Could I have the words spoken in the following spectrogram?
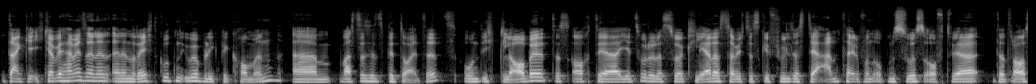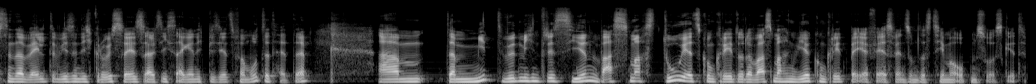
danke. Ich glaube, wir haben jetzt einen, einen recht guten Überblick bekommen, ähm, was das jetzt bedeutet. Und ich glaube, dass auch der, jetzt wo du das so erklärt hast, habe ich das Gefühl, dass der Anteil von Open Source Software da draußen in der Welt wesentlich größer ist, als ich es eigentlich bis jetzt vermutet hätte. Ähm, damit würde mich interessieren, was machst du jetzt konkret oder was machen wir konkret bei EFS, wenn es um das Thema Open Source geht?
